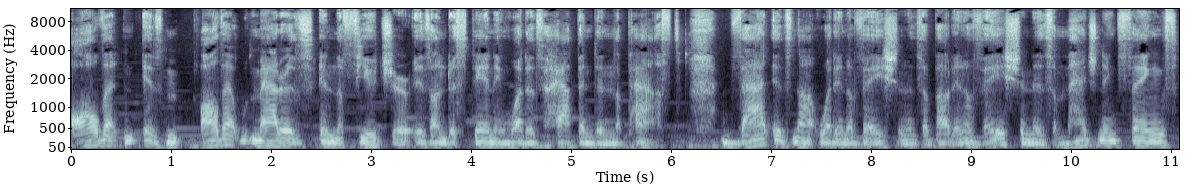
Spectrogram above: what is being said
all that is all that matters in the future is understanding what has happened in the past. That is not what innovation is about. Innovation is imagining things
